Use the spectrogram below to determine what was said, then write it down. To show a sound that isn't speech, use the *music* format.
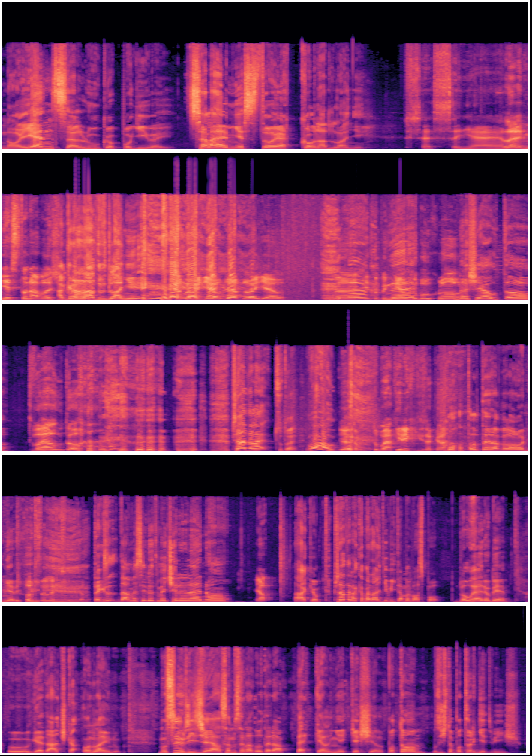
No jen se, Luko, podívej. Celé město je jako na dlani. Přesně, le, město nám leží. A granát v dlani. Já to viděl, já to viděl. Ne, *laughs* je to pěkné Ne, auto bouchlo. Naše auto. Tvoje auto. *laughs* Přátelé, co to je? Wow! Je, to, to bylo nějaký rychlý sakra. *laughs* No, to teda bylo hodně rychlý. Tak dáme si deathmatch jeden na jedno. Jo, Tak jo, přátelé kamarádi, vítáme vás po dlouhé době u GTAčka online. Musím říct, že já jsem se na to teda pekelně těšil. Potom musíš to potvrdit, víš.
